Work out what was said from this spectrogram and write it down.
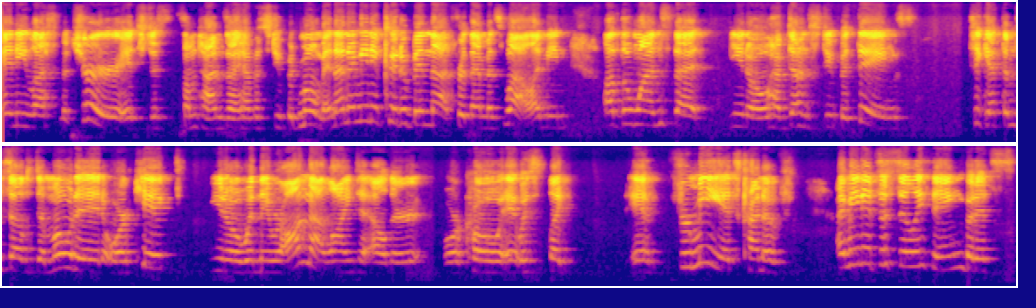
any less mature it's just sometimes i have a stupid moment and i mean it could have been that for them as well i mean of the ones that you know have done stupid things to get themselves demoted or kicked you know when they were on that line to elder or co it was like it, for me it's kind of I mean, it's a silly thing, but it's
